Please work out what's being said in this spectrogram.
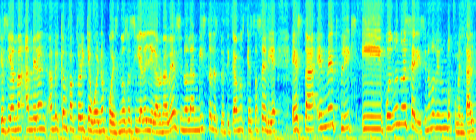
que se llama American, American Factory, que bueno, pues no sé si ya la llegaron a ver, si no la han visto, les platicamos que esta serie está en Netflix y pues no, no es serie, sino más bien un documental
